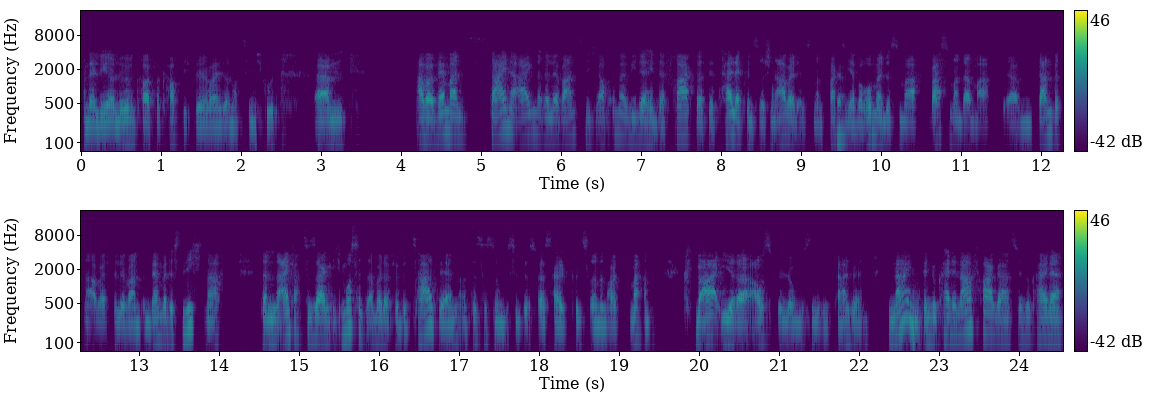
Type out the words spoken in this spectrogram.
Und der Leo Löwentraut verkauft sich blöderweise auch noch ziemlich gut. Ähm, aber wenn man seine eigene Relevanz nicht auch immer wieder hinterfragt, was ja Teil der künstlerischen Arbeit ist, man fragt ja. sich ja, warum man das macht, was man da macht, ähm, dann wird eine Arbeit relevant. Und wenn man das nicht macht, dann einfach zu sagen, ich muss jetzt aber dafür bezahlt werden, und das ist so ein bisschen das, was halt Künstlerinnen häufig machen, qua ihrer Ausbildung müssen sie bezahlt werden. Nein, wenn du keine Nachfrage hast, wenn du keine,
